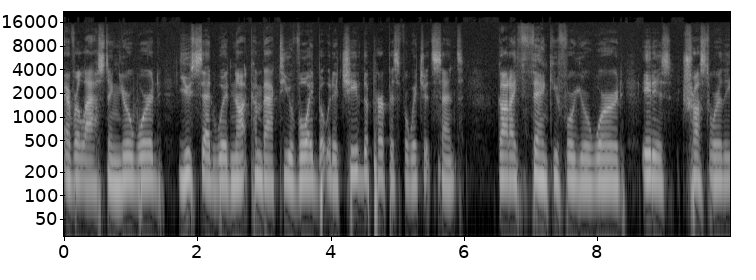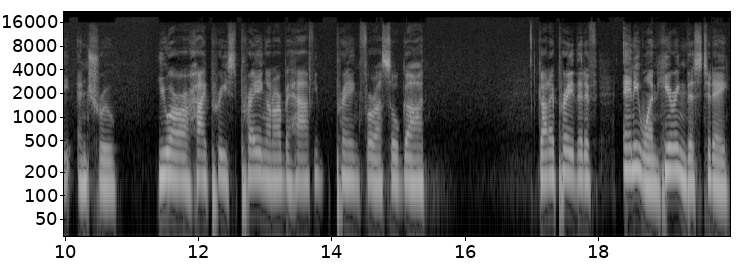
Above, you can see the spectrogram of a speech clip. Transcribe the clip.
everlasting. Your word, you said, would not come back to you void, but would achieve the purpose for which it's sent. God, I thank you for your word. It is trustworthy and true. You are our high priest praying on our behalf, praying for us, oh God. God, I pray that if anyone hearing this today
